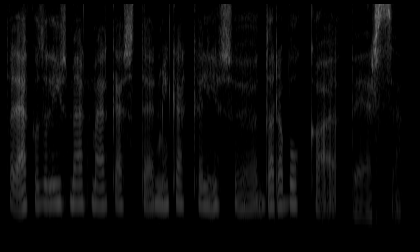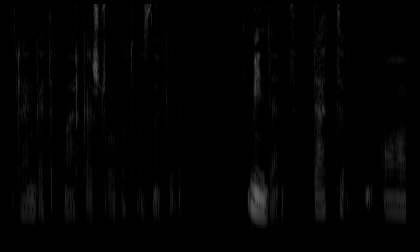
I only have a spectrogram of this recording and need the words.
Találkozol ismert márkás termékekkel és darabokkal? Persze, rengeteg márkás dolgot hoznak ide. Mindent. Tehát a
